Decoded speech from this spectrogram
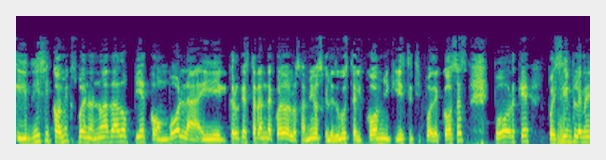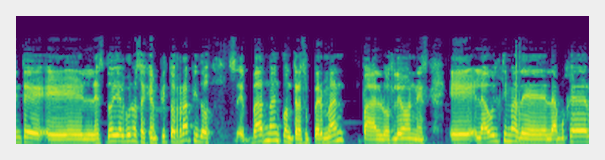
y DC Comics, bueno, no ha dado pie con bola y y creo que estarán de acuerdo los amigos que les gusta el cómic y este tipo de cosas, porque pues simplemente eh, les doy algunos ejemplitos rápidos. Batman contra Superman, para los leones. Eh, la última de la Mujer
